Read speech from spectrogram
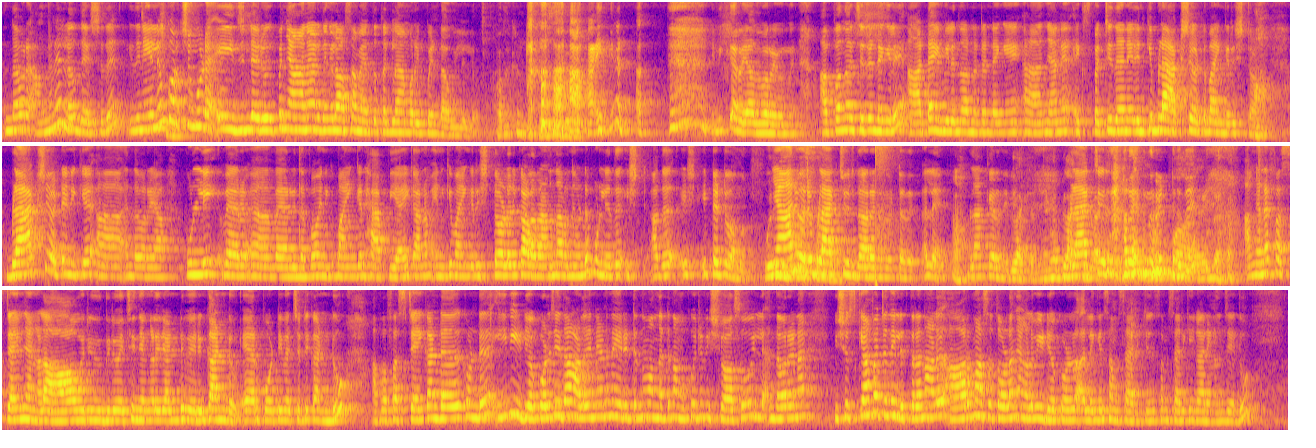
എന്താ പറയുക അങ്ങനെയല്ല ഉദ്ദേശിച്ചത്. ഇതിനേലും കുറച്ചും കൂടെ ഏജിന്റെ ഒരു ഇപ്പൊ ഞാനായിരുന്നെങ്കിൽ ആ സമയത്തത്തെ ഗ്ലാമർ ഇപ്പൊ ഉണ്ടാവില്ലല്ലോ. എനിക്കറിയാം അത് പറയുമെന്ന്. അപ്പം എന്ന് വെച്ചിട്ടുണ്ടെങ്കിൽ ആ ടൈമിൽ എന്ന് പറഞ്ഞിട്ടുണ്ടെങ്കിൽ ഞാൻ എക്സ്പെക്ട് ചെയ്തതിനെ എനിക്ക് ബ്ലാക്ക് ഷർട്ട് ഭയങ്കര ഇഷ്ടമാണ് ബ്ലാക്ക് ഷർട്ട് എനിക്ക് എന്താ പറയുക പുള്ളി വേറെ വേറെ ഇതപ്പോൾ എനിക്ക് ഭയങ്കര ഹാപ്പിയായി കാരണം എനിക്ക് ഭയങ്കര ഇഷ്ടമുള്ളൊരു കളറാണെന്ന് അറിഞ്ഞുകൊണ്ട് പുള്ളി അത് ഇഷ്ട അത് ഇട്ടിട്ട് വന്നു. ഞാനും ഒരു ബ്ലാക്ക് ചുരിദാറായിരുന്നു ഇട്ടത് അല്ലേ? ബ്ലാക്ക് ആയിരുന്നില്ല ബ്ലാക്ക്. ചുരിദാറായിരുന്നു ഇട്ടത്. അങ്ങനെ ഫസ്റ്റ് ടൈം ഞങ്ങൾ ആ ഒരു ഇതിൽ വെച്ച് ഞങ്ങൾ രണ്ടുപേരും കണ്ടു. എയർപോർട്ടിൽ വെച്ചിട്ട് കണ്ടു. അപ്പോൾ ഫസ്റ്റ് ടൈം കണ്ടത് കൊണ്ട് ഈ വീഡിയോ കോൾ ചെയ്ത ആൾ തന്നെയാണ് നേരിട്ട് വന്നിട്ട് നമുക്കൊരു വിശ്വാസവും ഇല്ല. എന്താ പറയണ? വിശ്വസിക്കാൻ പറ്റുന്നില്ല. ഇത്ര നാൾ ആറ് മാസത്തോളം ഞങ്ങൾ വീഡിയോ കോൾ അല്ലെങ്കിൽ സംസാരിക്കും സംസാരിക്കും കാര്യങ്ങളും ചെയ്തു.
